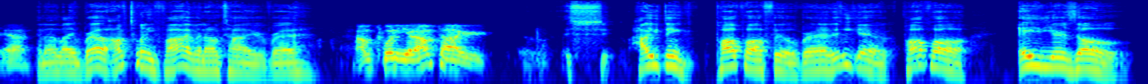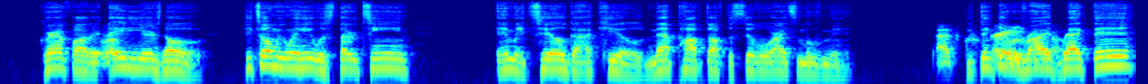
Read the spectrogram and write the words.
Yeah. And I'm like, bro, I'm 25 and I'm tired, bro. I'm 20 and I'm tired. How you think Paw Paw feel, bro? This weekend, Paw Paw, 80 years old, grandfather, bro. 80 years old. He told me when he was 13, Emmett Till got killed, and that popped off the civil rights movement. That's you think crazy, they would rise bro. back then?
